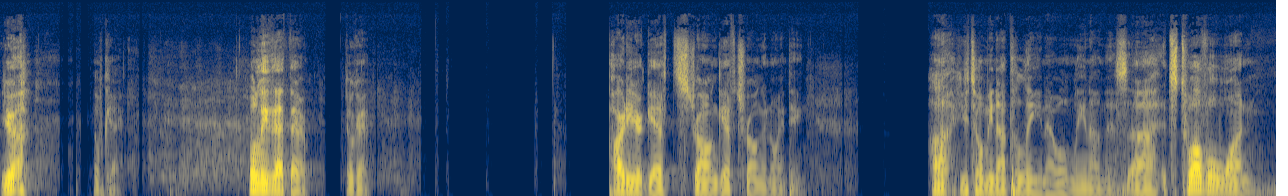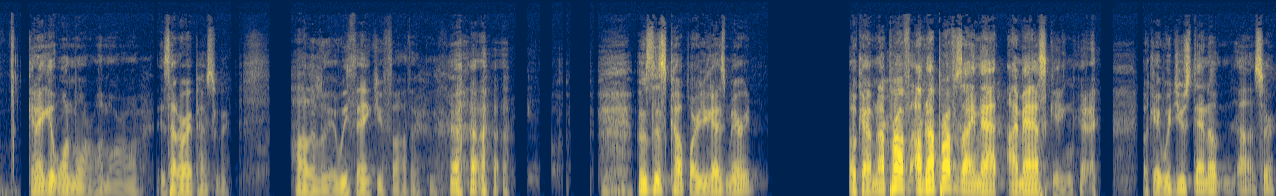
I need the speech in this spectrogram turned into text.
You're okay. We'll leave that there. Okay. Part of your gift, strong gift, strong anointing. Uh, you told me not to lean. I won't lean on this. Uh, it's 1201. Can I get one more? One more. Is that all right, Pastor? Hallelujah. We thank you, Father. Who's this couple? Are you guys married? Okay, I'm not, I'm not prophesying that. I'm asking. okay, would you stand up, uh, sir?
